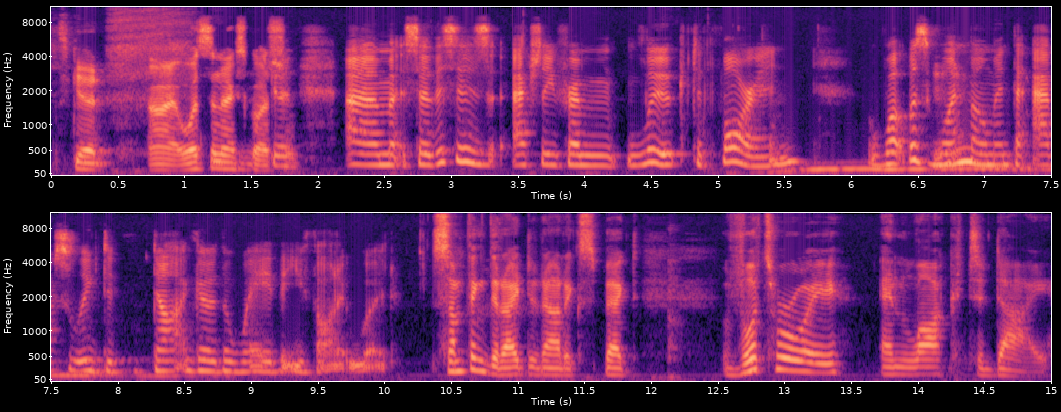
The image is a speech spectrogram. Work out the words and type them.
it's good. All right, what's the next question? Um, so this is actually from Luke to Thorin. What was Hmm. one moment that absolutely did not go the way that you thought it would? Something that I did not expect Votroy and Locke to die.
